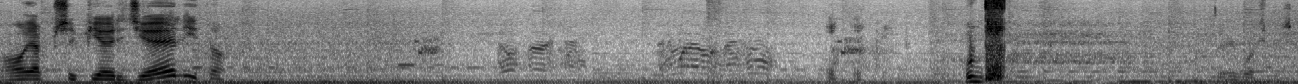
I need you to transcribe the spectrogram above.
No, jak przypierdzieli to... To było śmieszne.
